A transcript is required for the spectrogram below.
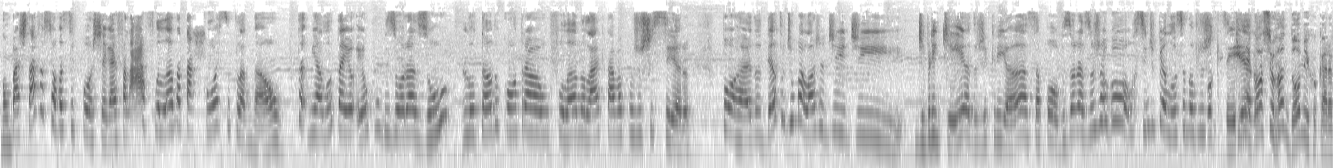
Não bastava só você, pô, chegar e falar, ah, fulano atacou ciclano. Não. Minha luta, eu, eu com o besouro azul, lutando contra um fulano lá que tava com o justiceiro. Porra, dentro de uma loja de, de, de brinquedos, de criança, pô, o Besouro Azul jogou ursinho de pelúcia no justiceiro. Que negócio randômico, cara.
